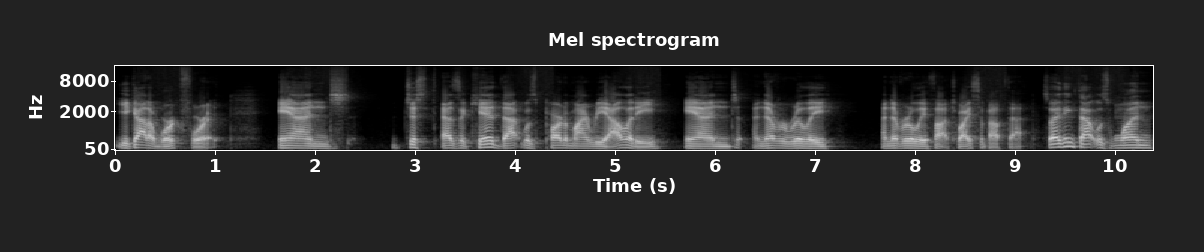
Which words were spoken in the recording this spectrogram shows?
you got to work for it. And just as a kid, that was part of my reality, and I never really, I never really thought twice about that. So I think that was one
